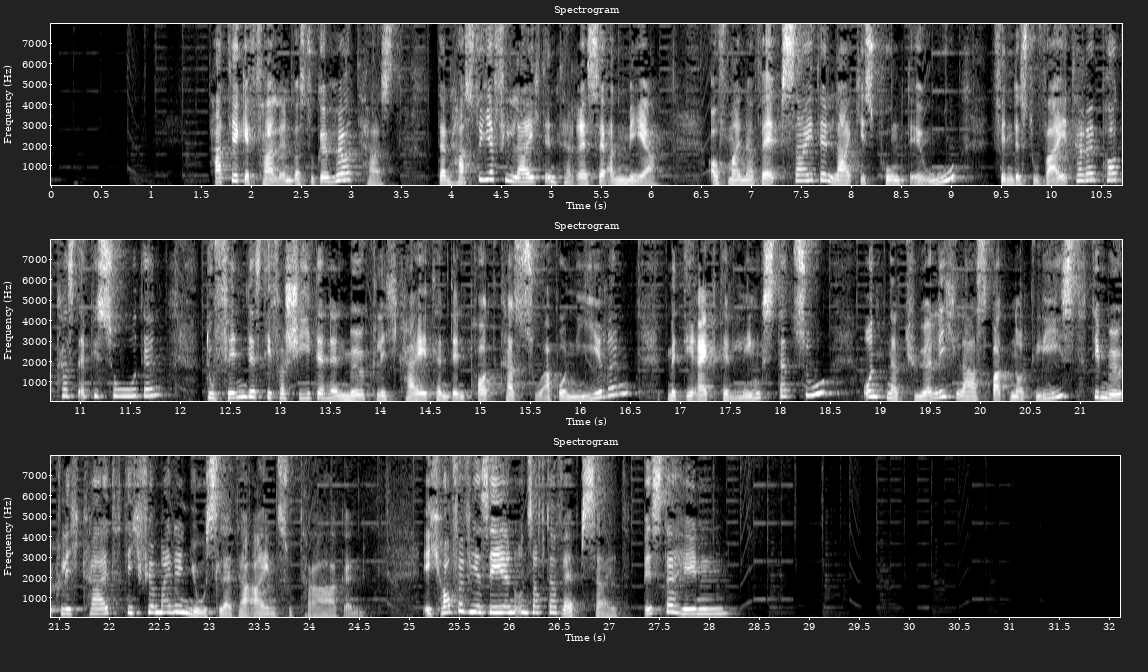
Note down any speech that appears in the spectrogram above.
Hat dir gefallen, was du gehört hast? Dann hast du ja vielleicht Interesse an mehr. Auf meiner Webseite likis.eu findest du weitere Podcast-Episoden. Du findest die verschiedenen Möglichkeiten, den Podcast zu abonnieren, mit direkten Links dazu und natürlich, last but not least, die Möglichkeit, dich für meine Newsletter einzutragen. Ich hoffe, wir sehen uns auf der Website. Bis dahin.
